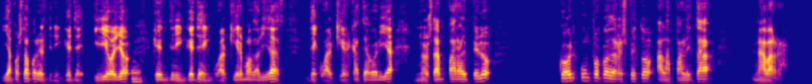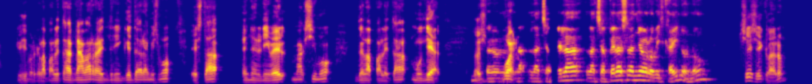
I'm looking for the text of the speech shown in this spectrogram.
y ha apostado por el trinquete. Y digo yo que en trinquete, en cualquier modalidad, de cualquier categoría, nos dan para el pelo con un poco de respeto a la paleta navarra. Porque la paleta navarra en trinquete ahora mismo está en el nivel máximo de la paleta mundial. bueno. la, chapela, la chapela se la han llevado los vizcaínos, ¿no? Sí, sí, claro.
